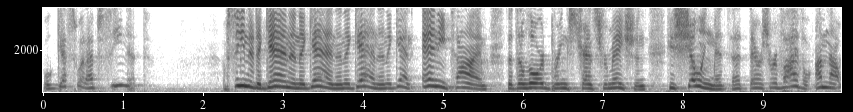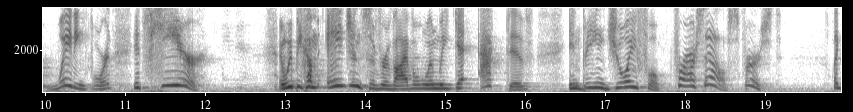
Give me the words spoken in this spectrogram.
Well, guess what? I've seen it. I've seen it again and again and again and again. Anytime that the Lord brings transformation, He's showing me that there's revival. I'm not waiting for it, it's here. And we become agents of revival when we get active in being joyful for ourselves first. Like,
